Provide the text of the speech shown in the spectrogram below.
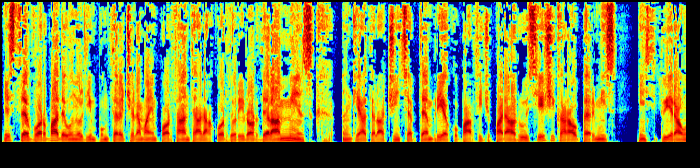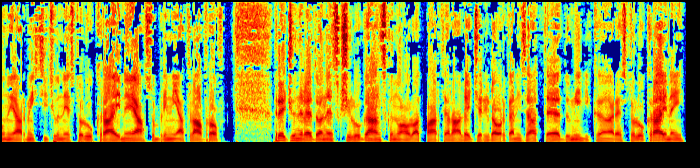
Este vorba de unul din punctele cele mai importante ale acordurilor de la Minsk, încheiate la 5 septembrie cu participarea Rusiei și care au permis instituirea unui armistițiu în estul Ucrainei, a subliniat Lavrov. Regiunile Donetsk și Lugansk nu au luat parte la alegerile organizate duminică în restul Ucrainei,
